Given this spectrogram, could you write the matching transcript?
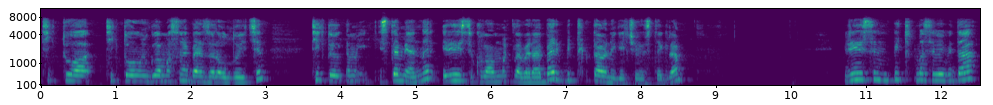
TikTok'a, TikTok'un uygulamasına benzer olduğu için TikTok istemeyenler Reels'i kullanmakla beraber bir tık daha öne geçiyor Instagram. Reels'in bir tutma sebebi daha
